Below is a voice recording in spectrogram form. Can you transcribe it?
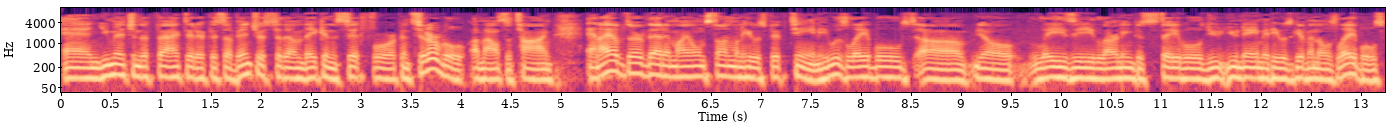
And you mentioned the fact that if it's of interest to them, they can sit for considerable amounts of time. And I observed that in my own son when he was 15. He was labeled, uh, you know, lazy, learning disabled, you, you name it. He was given those labels.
